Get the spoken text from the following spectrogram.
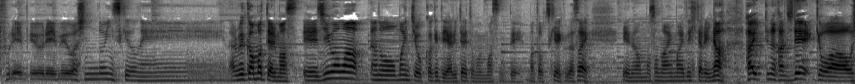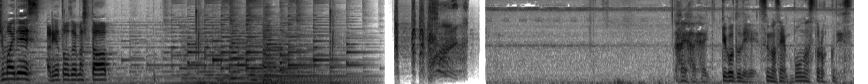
プレビューレビューはしんどいんですけどね。なるべく頑張ってやります、えー、G1 はあの毎日追っかけてやりたいと思いますのでまたお付き合いください。N1 もその曖昧できたらいいな。はいってな感じで今日はおしまいです。ありがとうございました。ってことで、すいません。ボーナストラックです。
